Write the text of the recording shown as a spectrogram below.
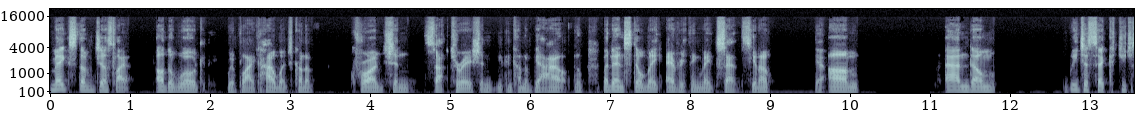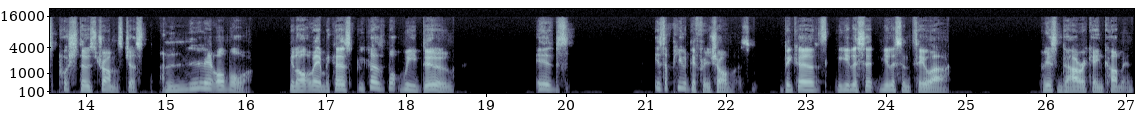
makes them just like otherworldly with like how much kind of crunch and saturation you can kind of get out of them, but then still make everything make sense, you know? Yeah. Um and um we just said, could you just push those drums just a little more? You know what I mean? Because because what we do is is a few different genres. Because you listen you listen to uh you listen to Hurricane Coming,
